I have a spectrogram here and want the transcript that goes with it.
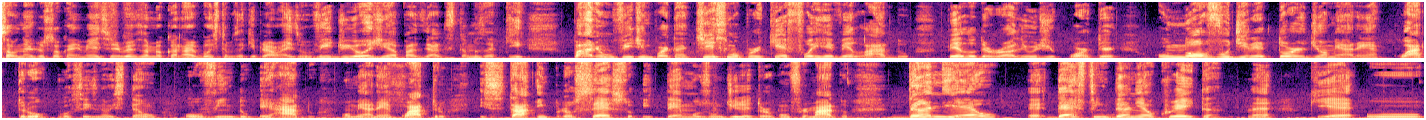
salve nerd, eu sou o KM, sejam bem-vindos ao meu canal, e bom, estamos aqui para mais um vídeo e hoje, rapaziada, estamos aqui para um vídeo importantíssimo porque foi revelado pelo The Hollywood Reporter o novo diretor de Homem-Aranha 4. Vocês não estão ouvindo errado, Homem-Aranha 4 está em processo e temos um diretor confirmado, Daniel, é, Destin Daniel Creighton, né? Que é o,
